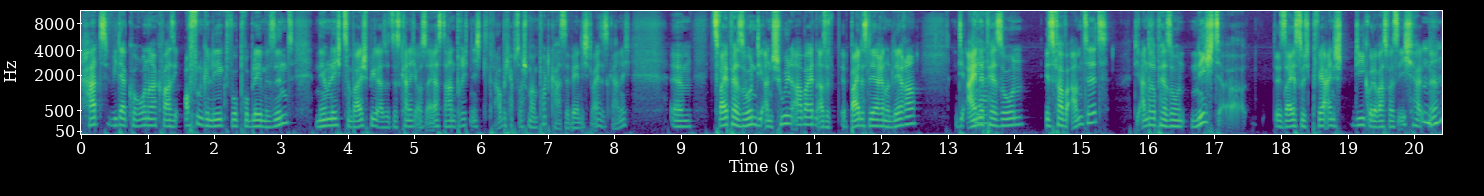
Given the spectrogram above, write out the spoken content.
hat wieder Corona quasi offengelegt, wo Probleme sind. Nämlich zum Beispiel, also das kann ich aus erster Hand berichten, ich glaube, ich habe es auch schon mal im Podcast erwähnt, ich weiß es gar nicht. Ähm, zwei Personen, die an Schulen arbeiten, also beides Lehrerinnen und Lehrer. Die eine ja. Person ist verbeamtet die andere Person nicht, äh, sei es durch Quereinstieg oder was weiß ich halt, ne? mhm. ne?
